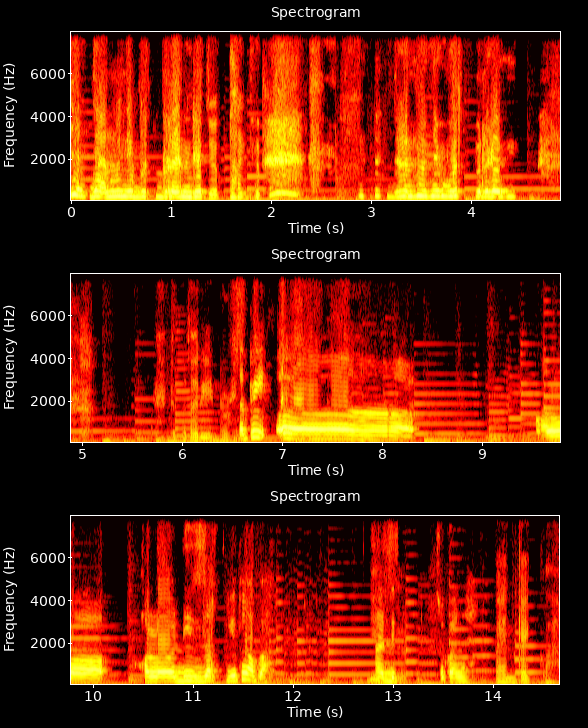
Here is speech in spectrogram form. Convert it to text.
Jangan menyebut brand, lanjut lanjut Jangan menyebut brand. dapat tadi endorse Tapi eh kalau kalau dessert gitu apa Adit. Dessert. sukanya? pancake lah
